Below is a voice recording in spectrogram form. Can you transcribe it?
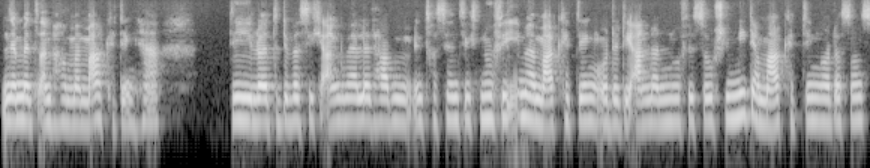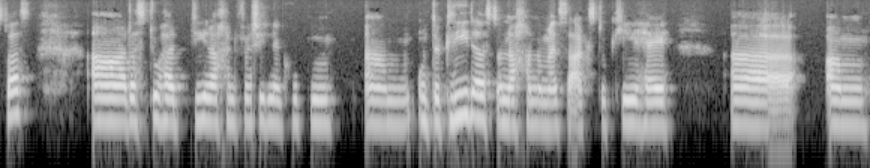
wir jetzt einfach mal Marketing her, die Leute, die was sich angemeldet haben, interessieren sich nur für E-Mail-Marketing oder die anderen nur für Social-Media-Marketing oder sonst was, äh, dass du halt die nachher in verschiedene Gruppen ähm, untergliederst und nachher nochmal sagst, okay, hey, äh, am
